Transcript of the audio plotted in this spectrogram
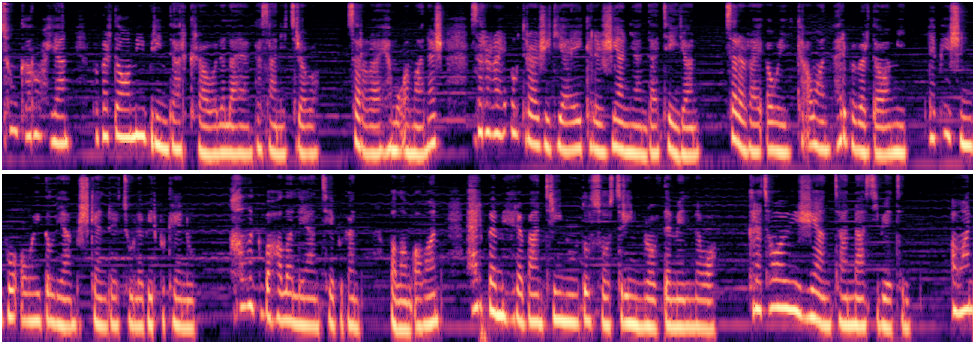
چونکە ڕۆحیان بە بەردەوامی بریندار کراوە لە لایەن کەسانی ترەوە، سەرەڕای هەموو ئەمانەش، سەرەڕای ئەو تراژیدیایەی کە لە ژیانیاندا تێیدان، سەرەڕای ئەوەی کە ئەوان هەر بە بەردەوامی لە پێشن بۆ ئەوەی دڵیان بشکێنرێت و لەبیر بکرێن و خەڵک بە هەڵە لێیان تێبگەن، بەڵام ئەوان هەر بە میهرەبانترین و دڵسۆزترین مرۆڤ دەمێننەوە کرە تەواوی ژیانتان ناسی بێتن ئەوان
